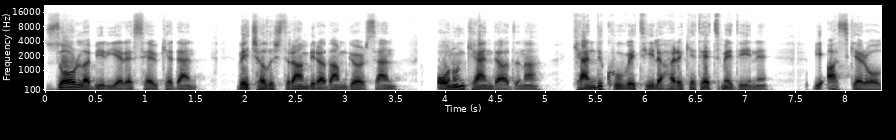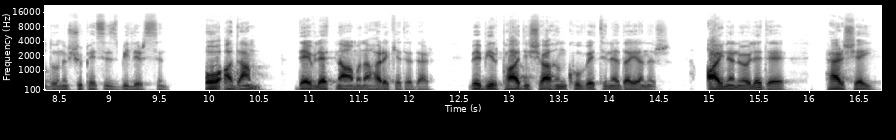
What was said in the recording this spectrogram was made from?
zorla bir yere sevk eden ve çalıştıran bir adam görsen, onun kendi adına, kendi kuvvetiyle hareket etmediğini, bir asker olduğunu şüphesiz bilirsin. O adam devlet namına hareket eder ve bir padişahın kuvvetine dayanır. Aynen öyle de her şey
